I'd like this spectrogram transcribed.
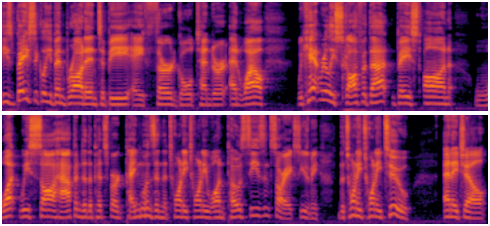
He's basically been brought in to be a third goaltender, and while we can't really scoff at that based on what we saw happen to the Pittsburgh Penguins in the 2021 postseason. Sorry, excuse me, the 2022 NHL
